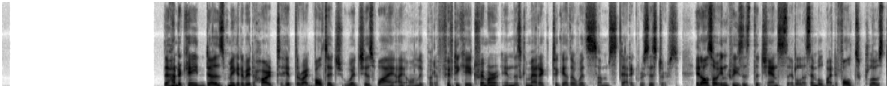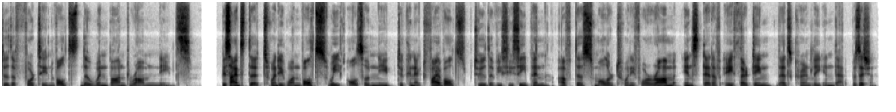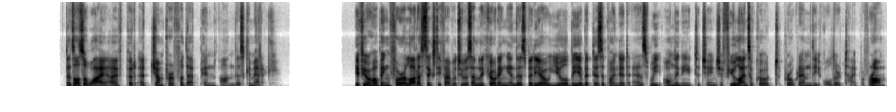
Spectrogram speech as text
The 100K does make it a bit hard to hit the right voltage, which is why I only put a 50K trimmer in the schematic together with some static resistors. It also increases the chance it'll assemble by default close to the 14 volts the WinBond ROM needs. Besides the 21 volts, we also need to connect 5 volts to the VCC pin of the smaller 24 ROM instead of A13 that's currently in that position. That's also why I've put a jumper for that pin on the schematic. If you're hoping for a lot of 6502 assembly coding in this video, you'll be a bit disappointed as we only need to change a few lines of code to program the older type of ROM.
